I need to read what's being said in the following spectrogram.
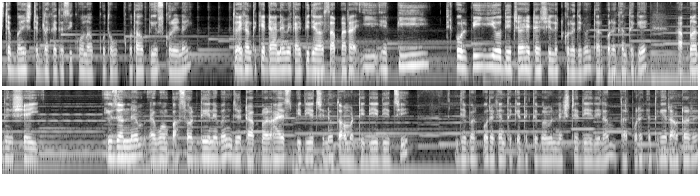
স্টেপ বাই স্টেপ দেখাইতেছি কোন কোথাও কোথাও ইউজ করে নাই। তো এখান থেকে ডাইনামিক আইপি দেওয়া আছে। আপনারা E A P triple P E O দিয়ে চাই এটা সিলেক্ট করে দেবেন। তারপর এখান থেকে আপনাদের সেই ইউজার নেম এবং পাসওয়ার্ড দিয়ে নেবেন, যেটা আপনার আইএসপি দিয়েছিল, তো আমারটি দিয়ে দিয়েছি। দেবার পর এখান থেকে দেখতে পারবেন, নেক্সটে দিয়ে দিলাম। তারপর এখান থেকে রাউটারে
